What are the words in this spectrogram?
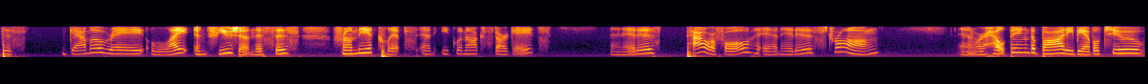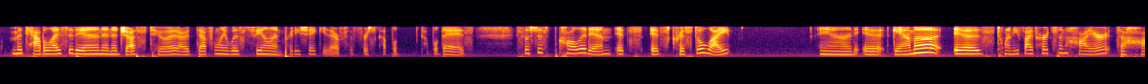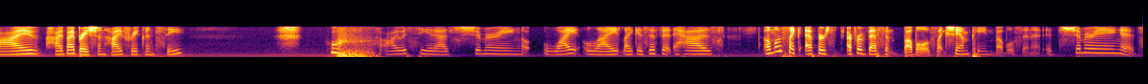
this gamma ray light infusion. This is from the eclipse and equinox stargates, and it is powerful and it is strong and we're helping the body be able to metabolize it in and adjust to it. I definitely was feeling pretty shaky there for the first couple couple days. So let's just call it in. It's it's crystal light and it gamma is 25 hertz and higher. It's a high high vibration, high frequency. Whew. I always see it as shimmering white light, like as if it has almost like effervescent bubbles, like champagne bubbles in it. It's shimmering. It's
